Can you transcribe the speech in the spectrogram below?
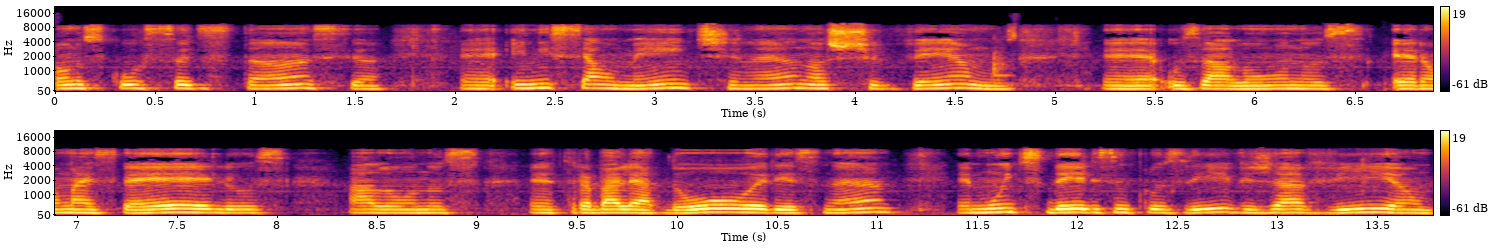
Nos cursos à distância, é, inicialmente, né, nós tivemos é, os alunos eram mais velhos, alunos é, trabalhadores, né? É, muitos deles, inclusive, já haviam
